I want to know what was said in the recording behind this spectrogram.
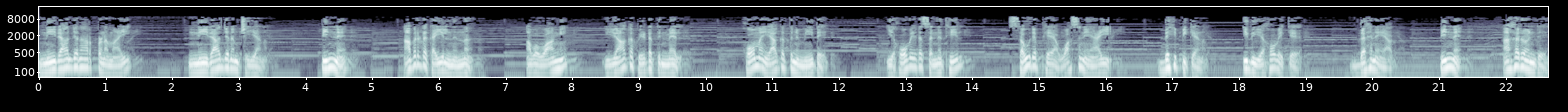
നീരാജനാർപ്പണമായി നീരാജനം ചെയ്യണം. പിന്നെ അവരുടെ കയ്യിൽ നിന്ന് അവ വാങ്ങി യാഗപീഠത്തിന്മേൽ ഹോമയാഗത്തിനു മീതെ യഹോവയുടെ സന്നിധിയിൽ സൗരഭ്യ വാസനയായി ദഹിപ്പിക്കണം. ഇത് യഹോവയ്ക്ക് ദഹനയാകും. പിന്നെ അഹരോന്റെ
